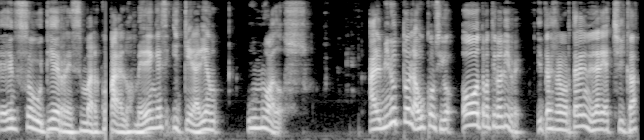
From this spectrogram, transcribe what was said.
Enzo Gutiérrez marcó para los merengues y quedarían 1 a 2. Al minuto, la U consiguió otro tiro libre y tras rebotar en el área chica,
